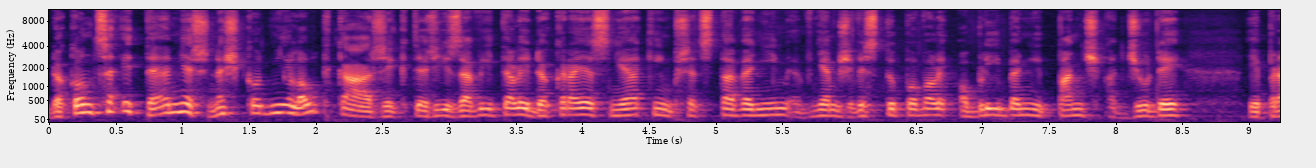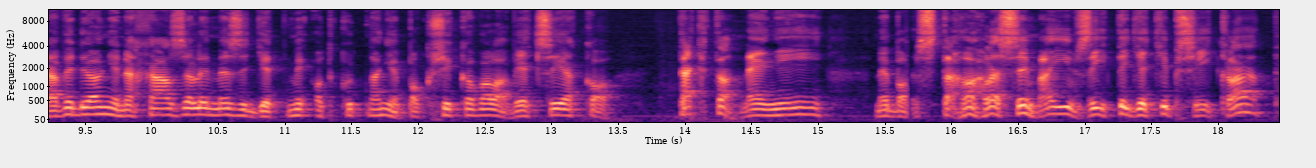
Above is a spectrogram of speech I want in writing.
Dokonce i téměř neškodní loutkáři, kteří zavítali do kraje s nějakým představením, v němž vystupovali oblíbení Punch a Judy, je pravidelně nacházeli mezi dětmi, odkud na ně pokřikovala věci jako tak to není, nebo z tohohle si mají vzít ty děti příklad.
